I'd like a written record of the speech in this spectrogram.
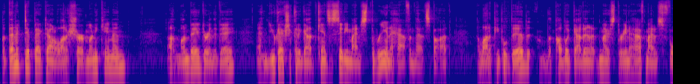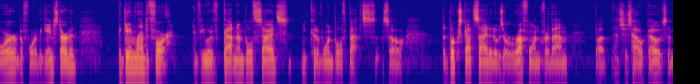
but then it dipped back down. A lot of sharp money came in on Monday during the day, and you actually could have got Kansas City minus three and a half in that spot. A lot of people did. The public got in at minus three and a half, minus four before the game started. The game landed four. If you would have gotten on both sides, you could have won both bets. So the books got sided. It was a rough one for them, but that's just how it goes. And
